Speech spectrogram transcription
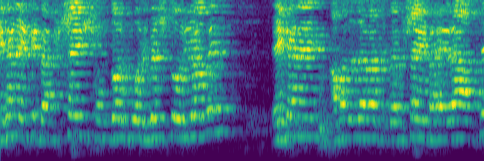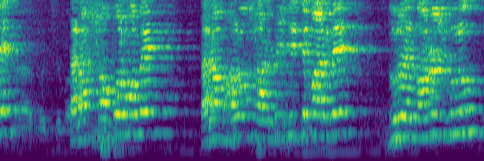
এখানে একটি ব্যবসায়ী সুন্দর পরিবেশ তৈরি হবে। এখানে আমাদের যারা ব্যবসায়ী ভাইরা আছে, তারা সফল হবে, তারা ভালো সার্ভিস দিতে পারবে। দূরের মানুষগুলো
